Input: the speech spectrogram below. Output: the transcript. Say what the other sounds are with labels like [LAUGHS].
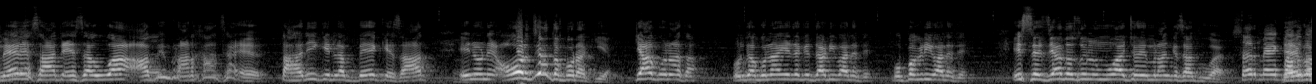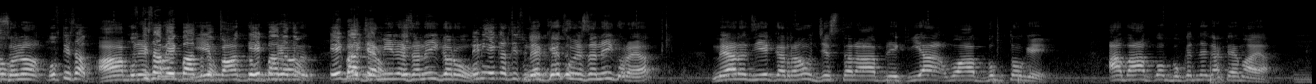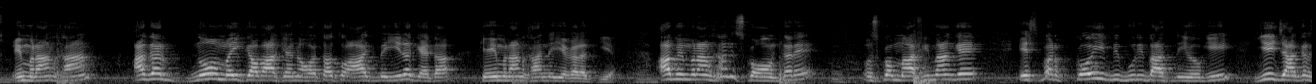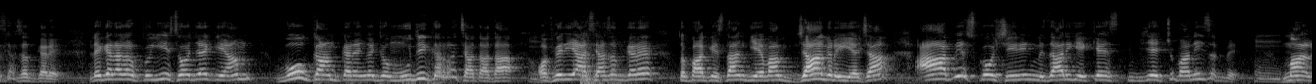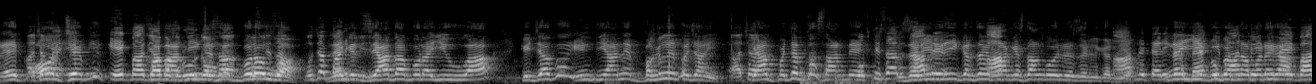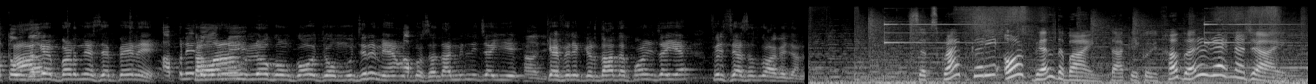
मेरे साथ ऐसा हुआ अब इमरान खान से तहरीक लब्बे के साथ इन्होंने और ज़्यादा बुरा किया। क्या गुना था? उनका गुनाह ये था कि दाढ़ी वाले थे वो पगड़ी वाले थे। इससे ज़्यादा जुल्म हुआ जो इमरान के साथ हुआ है। सर मैं एक बात बताऊँ? सुनो। मुफ्ती साहब आपने मुफ्ती साहब एक बात ये बात तो एक बात होने- एक बात जमील ऐसा नहीं करो। नहीं नहीं एक अर्जी सुनिए। मैं कहता हूँ ऐसा नहीं करो यार। मैं अर्ज़ ये कर रहा हूँ जिस तरह आपने किया वो आप भुगतोगे। अब आपको भुगतने का टाइम आया। इमरान खान अगर 9 मई का वाक़ ना होता तो आज मैं ये ना कहता कि इमरान खान ने ये गलत किया। अब इमरान खान इसको ऑन करे उसको माफ़ी मांगे इस पर कोई भी बुरी बात नहीं होगी ये जाकर सियासत करे। लेकिन अगर कोई ये सोचे कि हम वो काम करेंगे जो मोदी करना चाहता था और फिर यहाँ सियासत करे तो पाकिस्तान की अवाम जाग रही है अच्छा। आप इसको शीरिन मिजारी के केस ये छुपा नहीं सकते। एक अच्छा, और एक- एक बात के साथ बुरा हुआ लेकिन ज़्यादा बुरा ये हुआ कि जब इंडिया ने बगलें बजाई अच्छा, कि हम पचहत्तर साल में जलील नहीं कर सकते पाकिस्तान को जलील कर दिया। नहीं ये भुगतना पड़ेगा। मैं एक बात कहूँगा। आगे बढ़ने से पहले अपने तमाम लोगों को जो मुजरिम है उनको सजा मिलनी चाहिए हाँ जी। कैफिर किरदार तक पहुँच चाहिए फिर सियासत को आगे जाना। सब्सक्राइब करें और बेल दबाएँ ताकि कोई खबर रह न जाए।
